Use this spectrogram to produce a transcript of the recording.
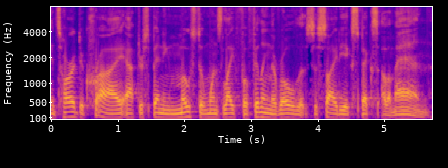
It's hard to cry after spending most of one's life fulfilling the role that society expects of a man.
